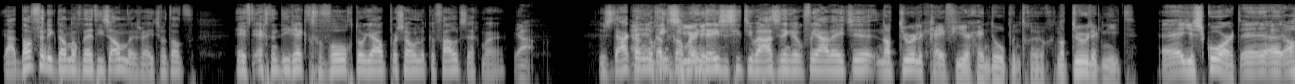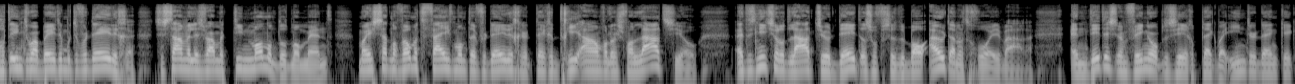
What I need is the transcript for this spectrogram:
Ja, dat vind ik dan nog net iets anders, weet je. Want dat heeft echt een direct gevolg door jouw persoonlijke fout, zeg maar. Ja. Dus daar kan En ik nog in komen. Maar in niet- deze situatie denk ik ook van, ja, weet je... Natuurlijk geef je hier geen doelpunt terug. Natuurlijk niet. Eh, je scoort. Eh, had Inter maar beter moeten verdedigen. Ze staan weliswaar met tien man op dat moment. Maar je staat nog wel met vijf man te verdedigen tegen drie aanvallers van Lazio. Het is niet zo dat Lazio deed alsof ze de bal uit aan het gooien waren. En dit is een vinger op de zere plek bij Inter, denk ik.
